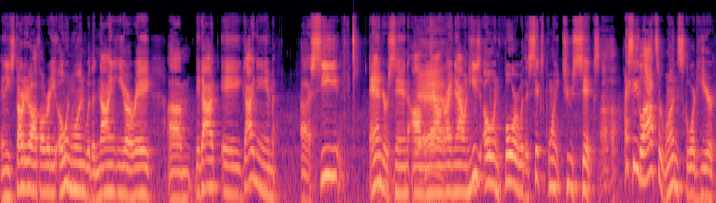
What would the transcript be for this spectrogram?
and he started off already 0 1 with a 9 ERA. Um, they got a guy named uh, C. Anderson on the mound right now, and he's 0 4 with a 6.26. Uh-huh. I see lots of runs scored here.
